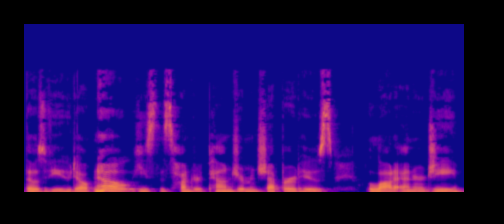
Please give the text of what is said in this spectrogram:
those of you who don't know, he's this 100 pound German Shepherd who's a lot of energy.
